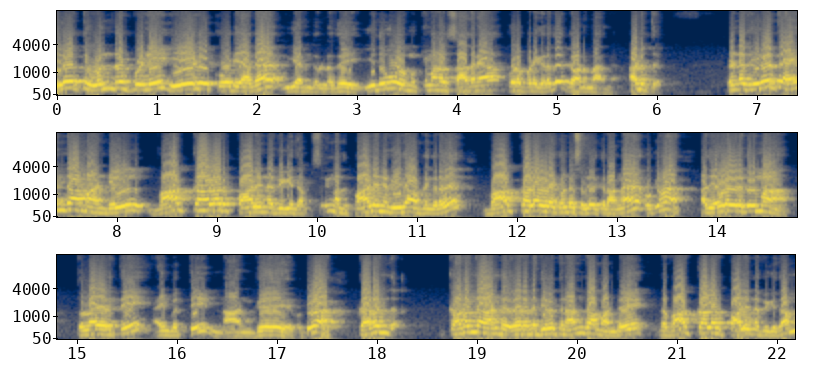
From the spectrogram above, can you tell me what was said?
இருபத்தி ஒன்று புள்ளி ஏழு கோடியாக உயர்ந்துள்ளது. இதுவும் ஒரு முக்கியமான ஒரு சாதனையா கூறப்படுகிறது. கவனமாங்க அடுத்து ரெண்டாயிரத்தி இருபத்தி ஐந்தாம் ஆண்டில் வாக்காளர் பாலின விகிதம். சரிங்க அந்த பாலின விகிதம் அப்படிங்கிறது வாக்காளர்களை கொண்டு சொல்லியிருக்கிறாங்க. ஓகேவா? அது எவ்வளவு இருக்குமா தொள்ளாயிரத்தி ஐம்பத்தி நான்கு. ஓகேவா? கடந்த கடந்த ஆண்டு ரெண்டாயிரத்தி இருபத்தி நான்காம் ஆண்டு இந்த வாக்காளர் பாலின விகிதம்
